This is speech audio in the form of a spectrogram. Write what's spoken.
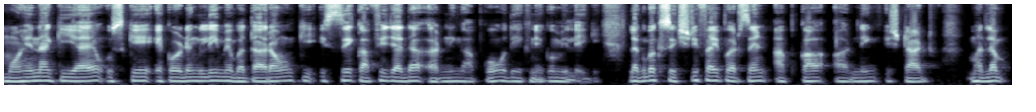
मुहैना किया है, उसके अकॉर्डिंगली मैं बता रहा हूँ कि इससे काफ़ी ज़्यादा अर्निंग आपको देखने को मिलेगी। लगभग 65 परसेंट आपका अर्निंग स्टार्ट मतलब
